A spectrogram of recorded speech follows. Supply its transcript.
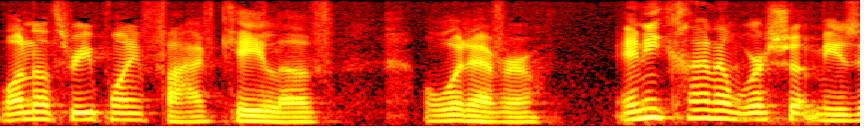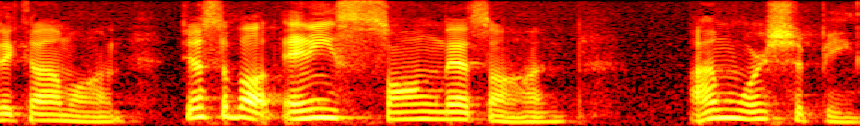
103.5 K Love or whatever. Any kind of worship music I'm on, just about any song that's on, I'm worshiping.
